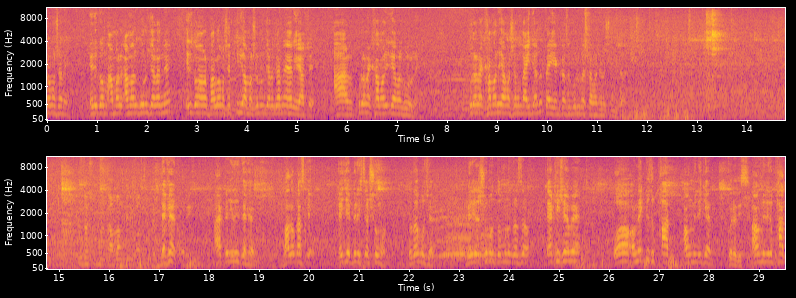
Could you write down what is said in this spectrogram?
সমস্যা নেই। এরকম আমার আমার গরু যারা নেয় এরকম আমার ভালোবাসার প্রিয় আমার সম্বন্ধে যারা জানে আর এ আসে আর পুরানা খামারিরই আমার গরু নেয় পুরানা খামারি আমার সম্বন্ধে আইডিয়া আছে তাই এক কাছে গরু ব্যস্ত আমার জন্য সুবিধা হয়। দেখেন আরেকটা জিনিস দেখেন ভালো কাজকে এই যে ব্যারিস্টার সুমন কথা বলছেন ব্যারিস্টার সুমন তো মনে করছে এক হিসাবে ও অনেক কিছু ফাঁক আওয়ামী লীগের করে দিচ্ছে আওয়ামী লীগের ফাঁক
